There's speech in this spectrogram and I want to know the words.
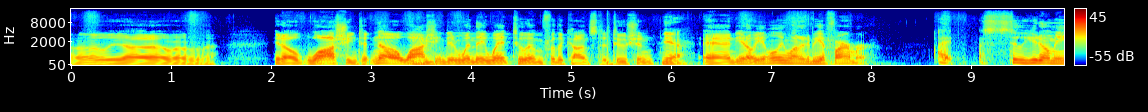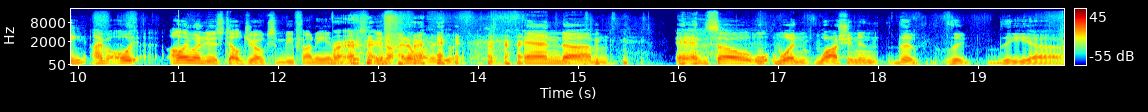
oh, yeah, uh, you know, Washington. No, Washington. When they went to him for the Constitution, Mm-hmm. Yeah. and you know, he only wanted to be a farmer. I still, you know me. I've always all I want to do is tell jokes and be funny, and Right. just, you know, I don't want to do it. And um, and so when Washington, the the the uh,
